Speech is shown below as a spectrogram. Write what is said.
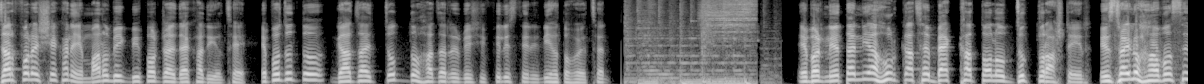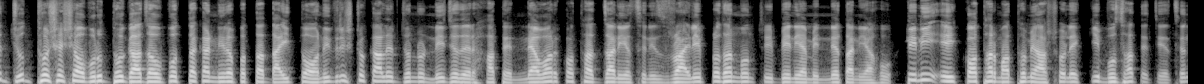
যার ফলে সেখানে মানবিক বিপর্যয় দেখা দিয়েছে। এ পর্যন্ত গাজায় চোদ্দ হাজারের বেশি ফিলিস্তিনি নিহত হয়েছেন। এবার নেতানিয়াহুর কাছে ব্যাখ্যা তলব যুক্তরাষ্ট্রের। ইসরায়েল ও হামাসের যুদ্ধ শেষে অবরুদ্ধ গাজা উপত্যকার নিরাপত্তার দায়িত্ব অনির্দিষ্টকালের জন্য নিজেদের হাতে নেওয়ার কথা জানিয়েছেন ইসরায়েলি প্রধানমন্ত্রী বেনিয়ামিন নেতানিয়াহু। তিনি এই কথার মাধ্যমে আসলে কি বোঝাতে চেয়েছেন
